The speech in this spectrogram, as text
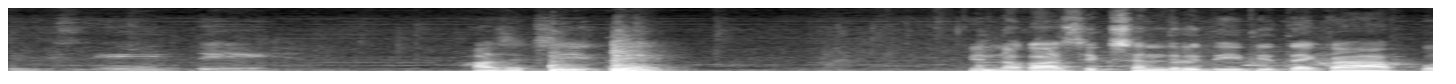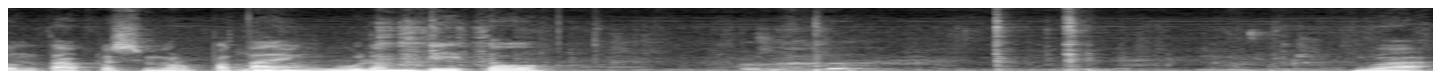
680. Ah, 680? Yung naka 680 tayo kahapon. Tapos meron pa tayong ulam dito. Diba?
